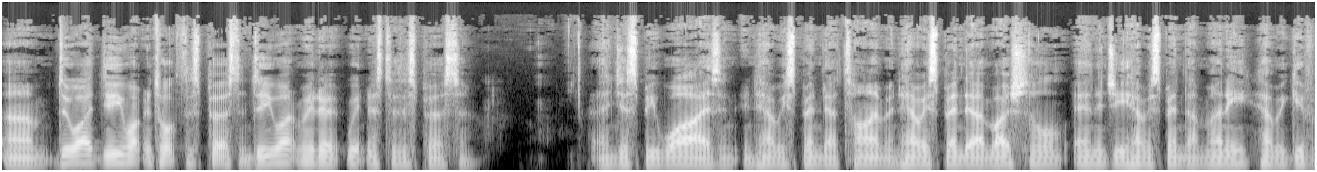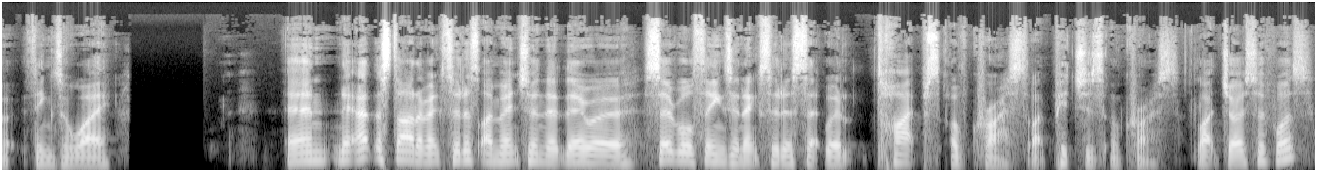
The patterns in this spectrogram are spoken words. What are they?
Um, do I? Do you want me to talk to this person? Do you want me to witness to this person? And just be wise in, in how we spend our time and how we spend our emotional energy, how we spend our money, how we give things away. And now at the start of Exodus, I mentioned that there were several things in Exodus that were types of Christ, like pictures of Christ, like Joseph was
